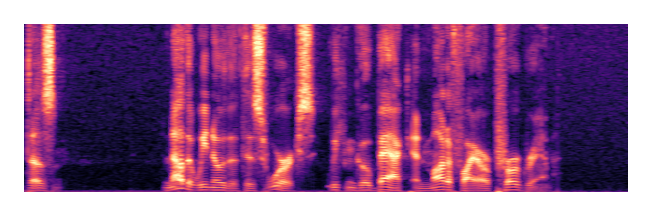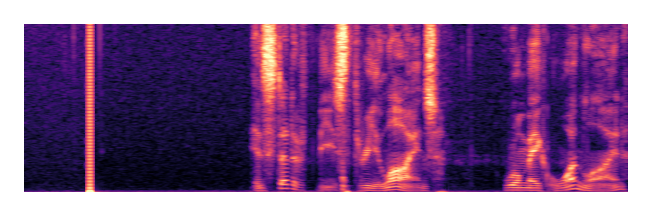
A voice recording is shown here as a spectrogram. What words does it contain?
dozen. Now that we know that this works, we can go back and modify our program. Instead of these three lines, we'll make one line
